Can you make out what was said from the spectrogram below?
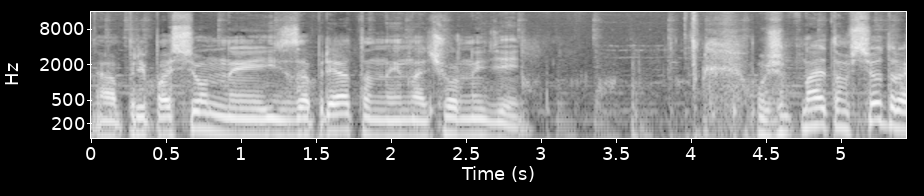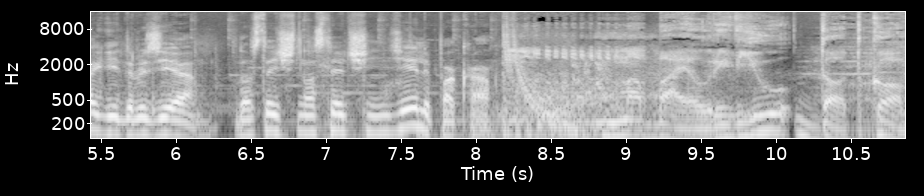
а, припасенные и запрятанные на черный день. В общем на этом все, дорогие друзья. До встречи на следующей неделе. Пока. MobileReview.com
